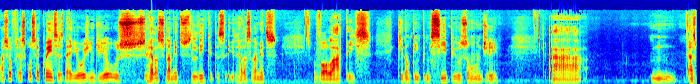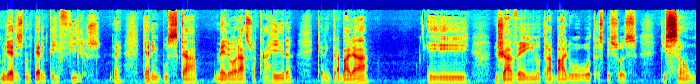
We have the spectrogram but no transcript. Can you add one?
a sofrer as consequências, né? E hoje em dia os relacionamentos líquidos, os relacionamentos voláteis, que não têm princípios, onde a, as mulheres não querem ter filhos, né? querem buscar melhorar sua carreira, querem trabalhar e já veem no trabalho outras pessoas que são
